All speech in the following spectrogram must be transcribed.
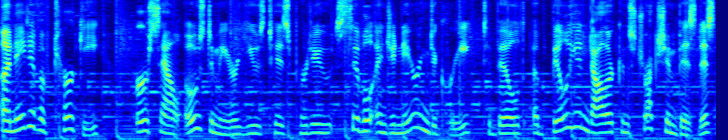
A native of Turkey, Ersal Ozdemir used his Purdue civil engineering degree to build a billion dollar construction business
